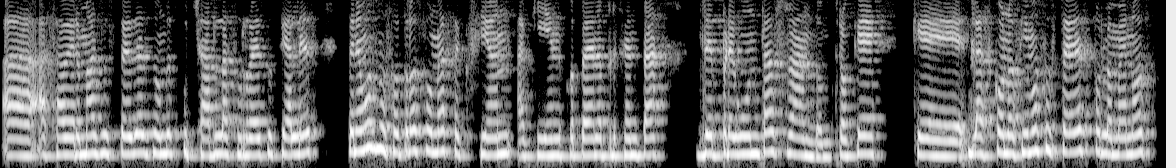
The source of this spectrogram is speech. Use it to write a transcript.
a, saber más de ustedes, dónde escucharlas, sus redes sociales, tenemos nosotros una sección aquí en JN Presenta de preguntas random. Creo que, que las conocimos ustedes por lo menos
